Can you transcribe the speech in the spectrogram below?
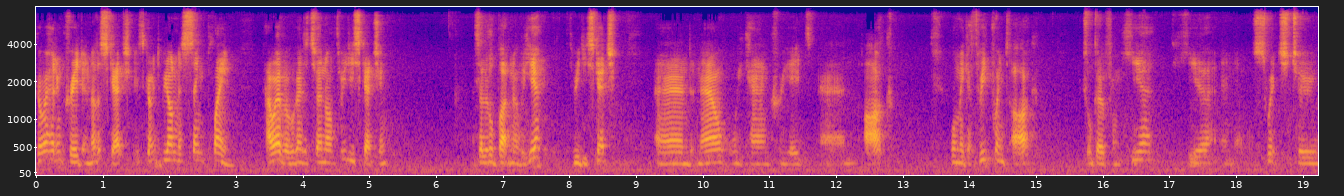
go ahead and create another sketch. It's going to be on the same plane. However, we're going to turn on 3D sketching. There's a little button over here, 3D sketch. And now we can create an arc. We'll make a three-point arc will go from here to here and we'll switch to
